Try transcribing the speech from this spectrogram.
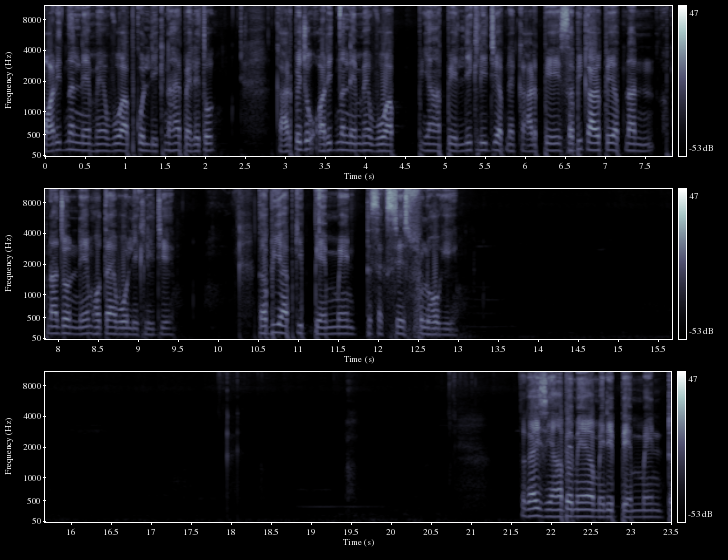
ओरिजिनल नेम है वो आपको लिखना है पहले तो। कार्ड पे जो ओरिजिनल नेम है, वो आप यहाँ पे लिख लीजिए अपने कार्ड पे, सभी कार्ड पे अपना अपना जो नेम होता है वो लिख लीजिए। तभी आपकी पेमेंट सक्सेसफुल होगी। तो गाइज़ यहाँ पे मैं मेरी पेमेंट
